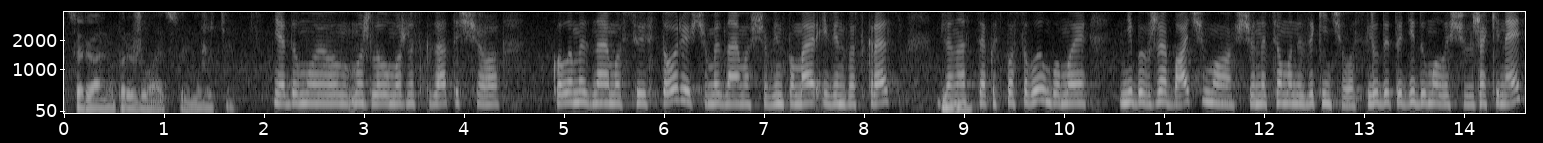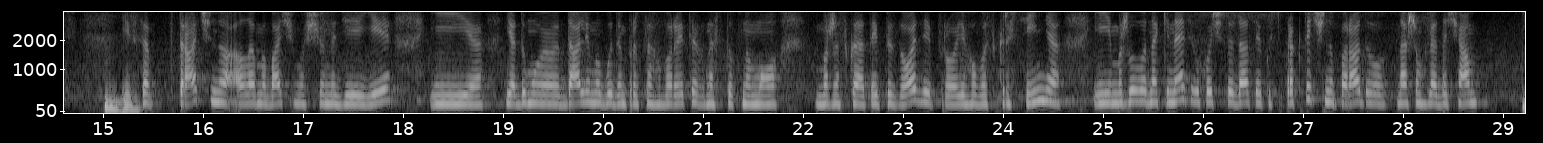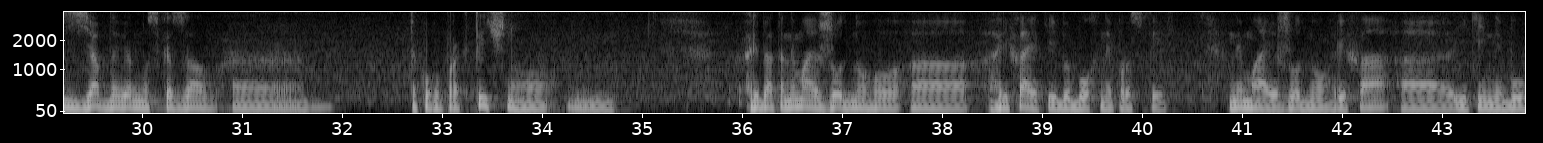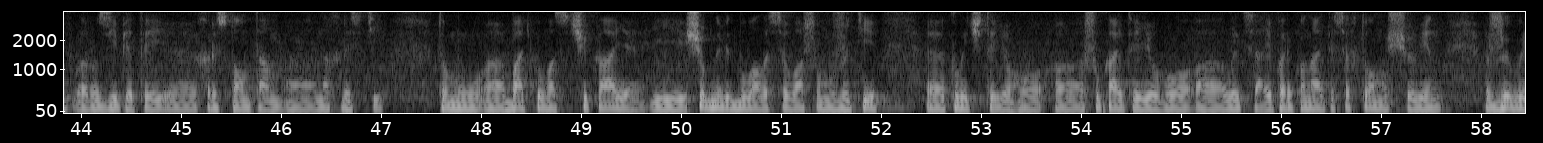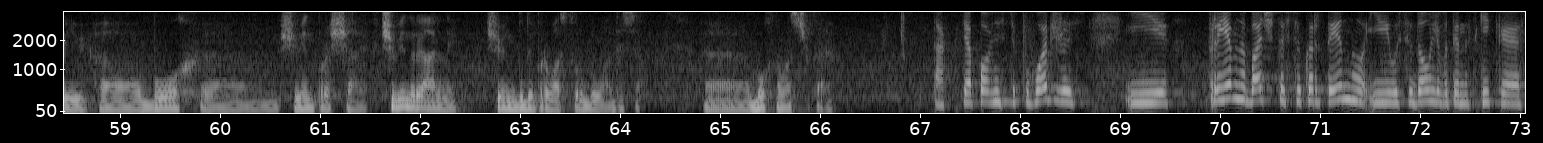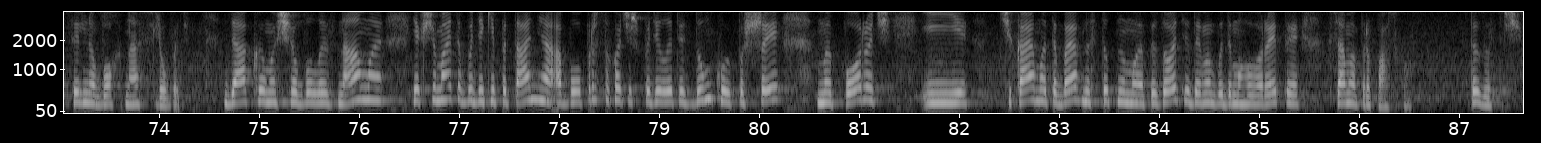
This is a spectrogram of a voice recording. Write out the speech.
це реально переживають в своєму житті. Я думаю, можливо, можна сказати, що коли ми знаємо всю історію, що ми знаємо, що він помер і він воскрес, для нас це якось по-особливому, бо ми ніби вже бачимо, що на цьому не закінчилось. Люди тоді думали, що вже кінець і все втрачено, але ми бачимо, що надія є. І я думаю, далі ми будемо про це говорити в наступному, можна сказати, епізоді про його воскресіння. І можливо, на кінець ви хочете дати якусь практичну пораду нашим глядачам. Я б, напевно, сказав е, такого практичного. Ребята, немає жодного гріха, який би Бог не простив. Немає жодного гріха, який не був розіп'ятий е, Христом там е, на хресті. Тому е, батько вас чекає, і що б не відбувалося в вашому житті, кличте його, шукайте його лиця і переконайтеся в тому, що він живий Бог, що він прощає, що він реальний, що він буде про вас турбуватися. Е, Бог на вас чекає. Так, я повністю погоджуюсь. І приємно бачити всю картину і усвідомлювати, наскільки сильно Бог нас любить. Дякуємо, що були з нами. Якщо маєте будь-які питання або просто хочеш поділитись думкою, пиши, ми поруч. І чекаємо тебе в наступному епізоді, де ми будемо говорити саме про Пасху. До зустрічі!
